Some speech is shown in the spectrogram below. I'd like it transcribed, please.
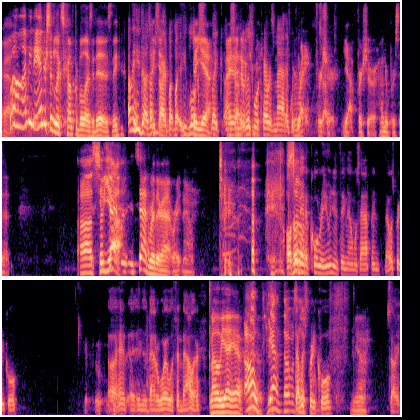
Yeah. Well, I mean, Anderson looks comfortable as it is. They I mean, he does. I'm He sorry, did. but but he looks yeah, like I'm I- I sorry, know he looks you more charismatic with the right for Sorry. sure. Yeah, for sure, 100. percent Uh, so yeah, it's sad where they're at right now. Although So- they had a cool reunion thing that almost happened. That was pretty cool. Uh, uh, in the battle royal with Finn Balor, Oh yeah, yeah. oh that's right. yeah, that was that was pretty cool. Yeah. Sorry.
